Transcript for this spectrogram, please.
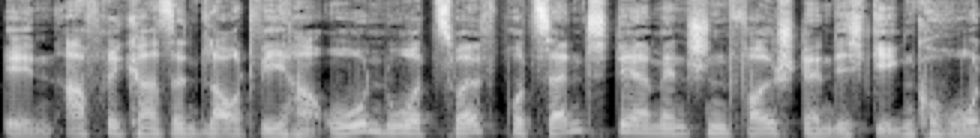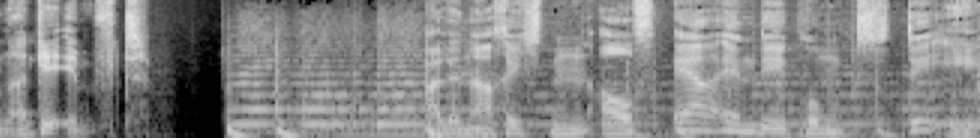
In Afrika sind laut WHO nur 12 Prozent der Menschen vollständig gegen Corona geimpft. Alle Nachrichten auf rnd.de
